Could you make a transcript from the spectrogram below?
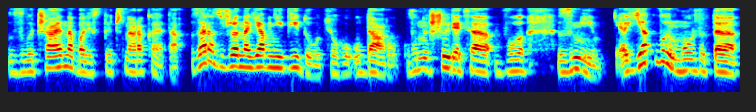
звичайна балістична ракета. Зараз вже наявні відео цього удару. Вони ширяться в змі. Як ви можете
